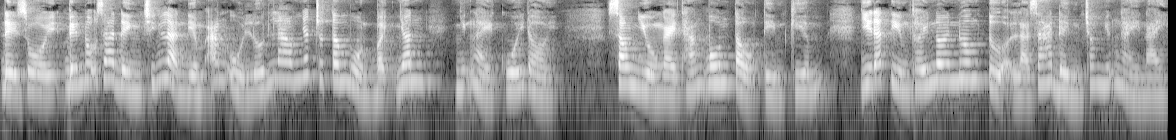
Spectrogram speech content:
Để rồi bến đỗ gia đình chính là niềm an ủi lớn lao nhất cho tâm hồn bệnh nhân những ngày cuối đời. Sau nhiều ngày tháng bôn tàu tìm kiếm, Nhị đã tìm thấy nơi nương tựa là gia đình trong những ngày này.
